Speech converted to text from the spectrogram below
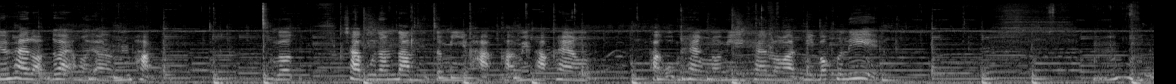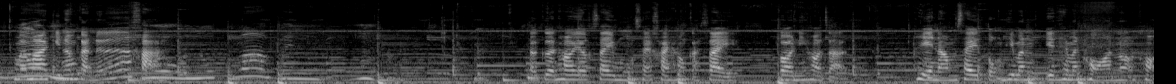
มีแครอทด้วยหอยอ่อนมีผักรสชาบูน้ำดำเนี่ยจะมีผักค่ะมีผักแห้งผักอบแห้งเนาะมีแครอทมีบรอกโคลีอืมามากินน้ำกันเด้อค่ะถ้าเกิดเราอยากใส่หมูใส่ไข่เราก็ใส่ก่อนนี้เราจะเทน้ำใส่ตรงที่มันเอ็ดให้มันหอนเนาะหอ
